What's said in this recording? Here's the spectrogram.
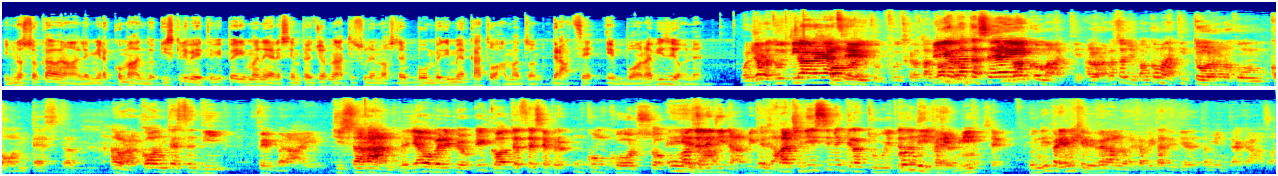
il nostro canale, mi raccomando iscrivetevi per rimanere sempre aggiornati sulle nostre bombe di mercato Amazon. Grazie e buona visione! Buongiorno a tutti, Ciao ragazzi. popolo YouTube, Fuzcro 88, Video 86. i Bancomatti. Allora, quest'oggi i Bancomatti tornano con un contest. Allora, contest di febbraio. Ci saranno Spieghiamo per di più, il contest è sempre un concorso con Esatto, delle dinamiche esatto. facilissime e gratuite Con dei vincere. premi. Sì. con dei premi che vi verranno recapitati direttamente a casa.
